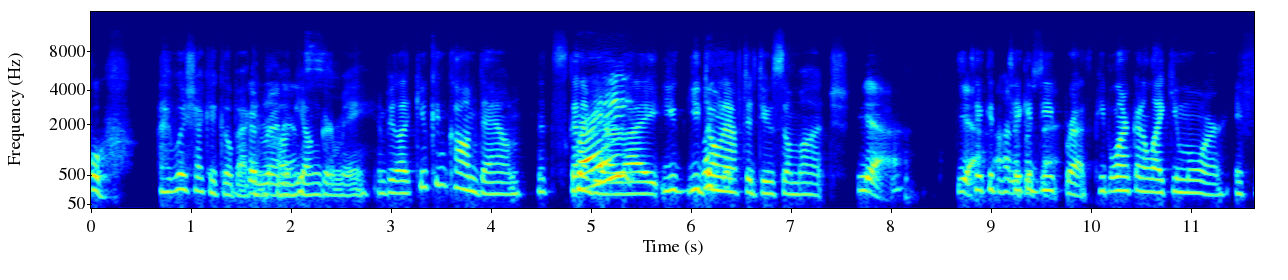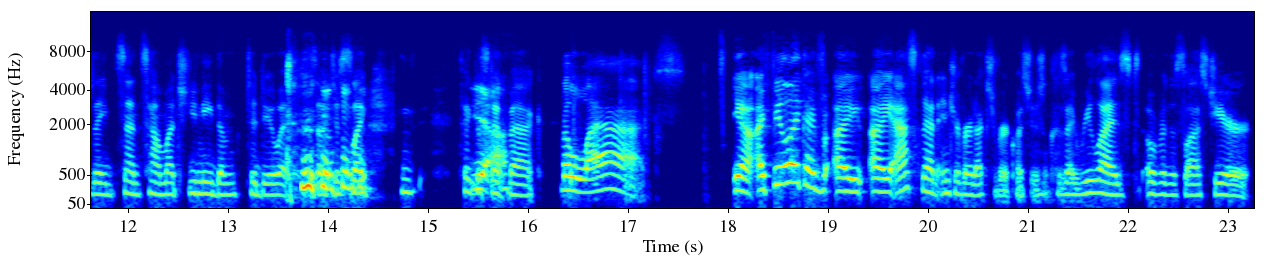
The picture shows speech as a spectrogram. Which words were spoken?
Whew. I wish I could go back and riddance. hug younger me and be like, "You can calm down. It's gonna right? be all right. You you like, don't have to do so much." Yeah, yeah. Take a 100%. take a deep breath. People aren't gonna like you more if they sense how much you need them to do it. So just like take a yeah. step back. Relax yeah i feel like i've i i asked that introvert extrovert question because i realized over this last year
